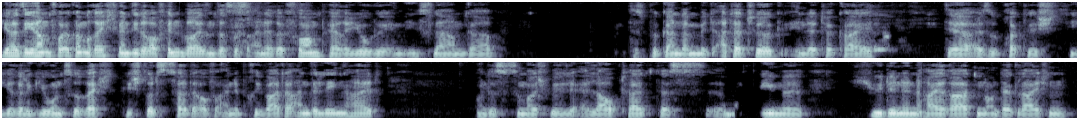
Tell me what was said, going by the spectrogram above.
Ja, Sie haben vollkommen recht, wenn Sie darauf hinweisen, dass es eine Reformperiode im Islam gab. Das begann dann mit Atatürk in der Türkei, der also praktisch die Religion zurecht gestutzt hat auf eine private Angelegenheit und es zum Beispiel erlaubt hat, dass äh, Muslime Jüdinnen heiraten und dergleichen,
